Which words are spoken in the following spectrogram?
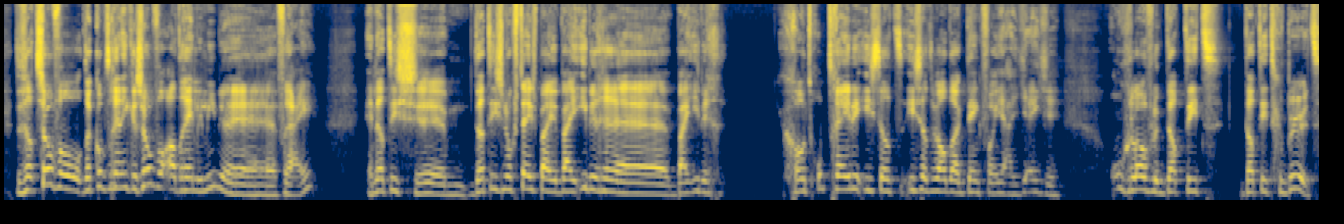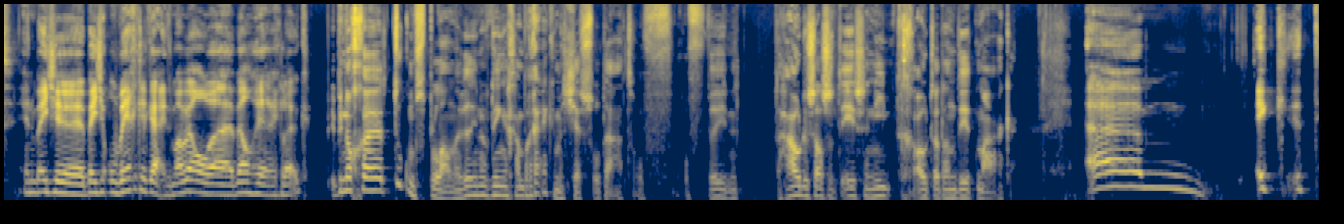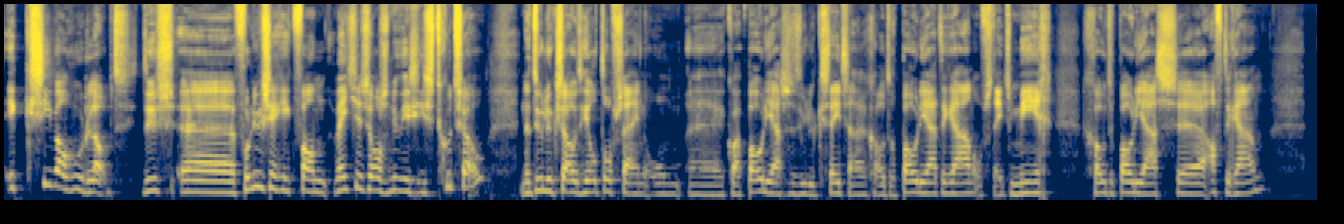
er zat zoveel, er komt er in één keer zoveel adrenaline eh, vrij. En dat is, ehm, dat is nog steeds bij, bij, ieder, bij ieder groot optreden, is dat, is dat wel dat ik denk van, ja, jeetje, ongelooflijk dat dit, dat dit gebeurt. En een beetje, een beetje onwerkelijkheid, maar wel, wel heel erg leuk. Heb je nog toekomstplannen? Wil je nog dingen gaan bereiken met Chef Soldaat? Of, of wil je het houden zoals het is en niet groter dan dit maken? Um, ik, ik zie wel hoe het loopt. Dus uh, voor nu zeg ik van, weet je, zoals het nu is, is het goed zo. Natuurlijk zou het heel tof zijn om uh, qua podia's natuurlijk steeds naar een grotere podia te gaan. Of steeds meer grote podia's uh, af te gaan.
